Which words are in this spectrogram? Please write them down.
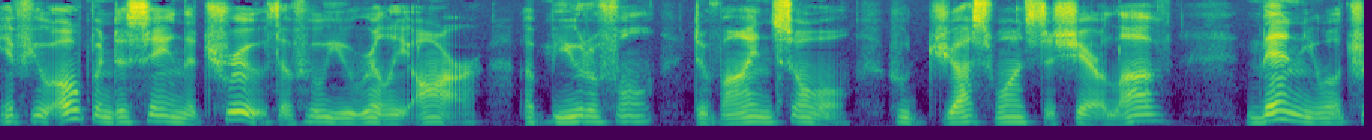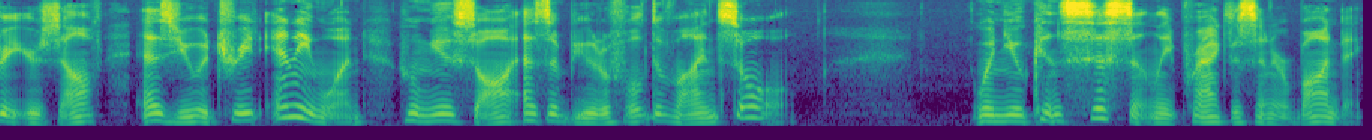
If you open to seeing the truth of who you really are, a beautiful, divine soul who just wants to share love, then you will treat yourself as you would treat anyone whom you saw as a beautiful, divine soul. When you consistently practice inner bonding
